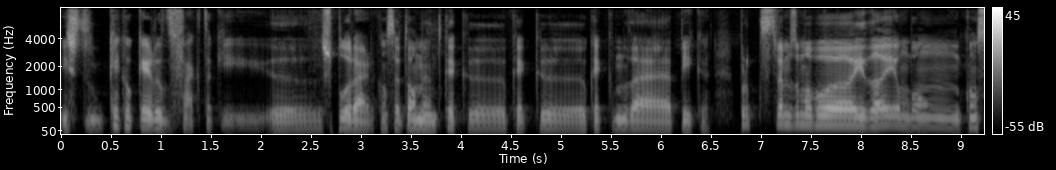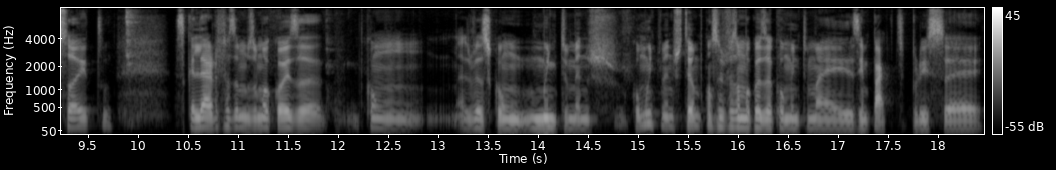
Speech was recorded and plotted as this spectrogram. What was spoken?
isto, o que é que eu quero de facto aqui uh, explorar conceitualmente? O que, é que, o, que é que, o que é que me dá a pica? Porque se tivermos uma boa ideia, um bom conceito se calhar fazemos uma coisa com às vezes com muito menos com muito menos tempo conseguimos fazer uma coisa com muito mais impacto. Por isso é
